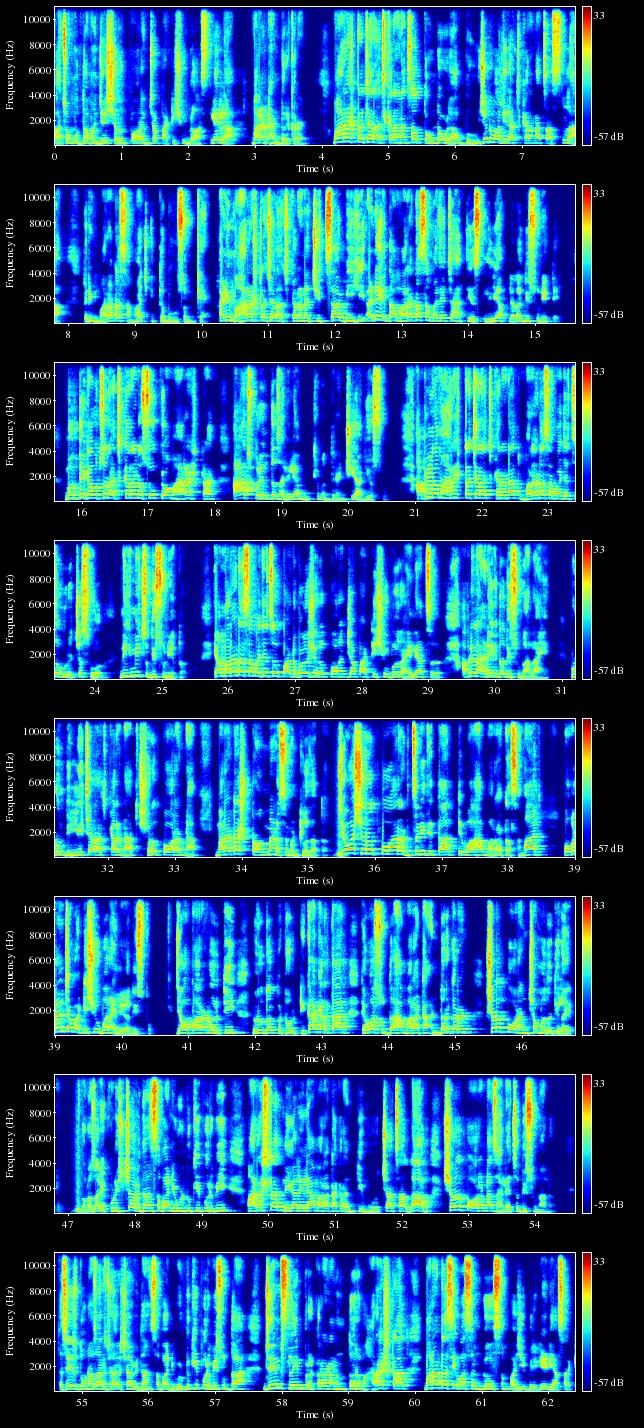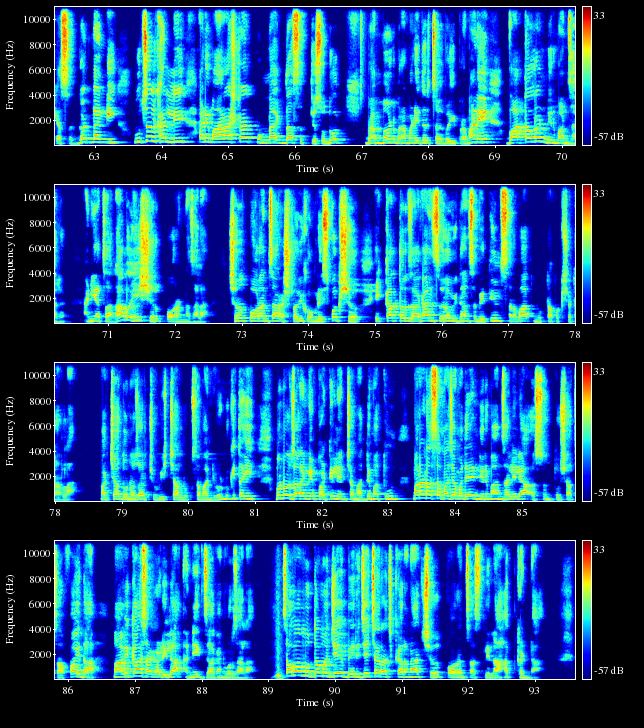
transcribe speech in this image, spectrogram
पाचवा मुद्दा म्हणजे शरद पवारांच्या पाठीशी उभा असलेला मराठा अंडरकरण महाराष्ट्राच्या राजकारणाचा तोंडवळा बहुजनवादी राजकारणाचा असला तरी मराठा समाज इथं बहुसंख्य आहे. आणि महाराष्ट्राच्या राजकारणाची चावी ही अनेकदा मराठा समाजाच्या हाती असलेली आपल्याला दिसून येते. मग ते गावचं राजकारण असो किंवा महाराष्ट्रात आजपर्यंत झालेल्या मुख्यमंत्र्यांची यादी असो. आपल्याला महाराष्ट्राच्या राजकारणात मराठा समाजाचं वर्चस्व नेहमीच दिसून येतं. या मराठा समाजाचं पाठबळ शरद पवारांच्या पाठीशी उभं राहिल्याचं आपल्याला अनेकदा दिसून आलं आहे. म्हणून दिल्लीच्या राजकारणात शरद पवारांना मराठा स्ट्रॉंगमॅन असं म्हटलं जातं. जेव्हा शरद पवार अडचणीत येतात तेव्हा हा मराठा समाज पवारांच्या पाठीशी उभा राहिलेला दिसतो. जेव्हा पवारांवरती विरोधक कठोर टीका करतात तेव्हा सुद्धा हा मराठा अंडरकरंट शरद पवारांच्या मदतीला येतो. दोन हजार एकोणीसच्या विधानसभा निवडणुकीपूर्वी महाराष्ट्रात निघालेल्या मराठा क्रांती मोर्चाचा लाभ शरद पवारांना झाल्याचं दिसून आलं. तसेच दोन हजार चारच्या विधानसभा निवडणुकीपूर्वी सुद्धा जेम्स लेन प्रकरणानंतर महाराष्ट्रात मराठा सेवा संघ संभाजी ब्रिगेड यासारख्या संघटनांनी उचल खाल्ली आणि महाराष्ट्रात पुन्हा एकदा सत्यशोधक ब्राह्मण ब्राह्मणेतर चळवळीप्रमाणे वातावरण निर्माण झालं. आणि याचा लाभही शरद पवारांना झाला. शरद पवारांचा राष्ट्रवादी काँग्रेस पक्ष एकाहत्तर जागांसह विधानसभेतील सर्वात मोठा पक्ष ठरला. मागच्या दोन हजार चोवीसच्या लोकसभा निवडणुकीतही मनोज जारंगे पाटील यांच्या माध्यमातून मराठा समाजामध्ये निर्माण झालेल्या असंतोषाचा फायदा महाविकास आघाडीला अनेक जागांवर झाला. सहावा मुद्दा म्हणजे बेरजेच्या राजकारणात शरद पवारांचा असलेला हातखंडा.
